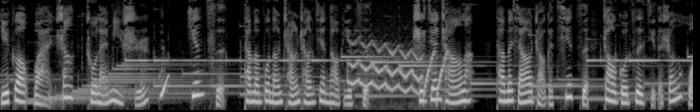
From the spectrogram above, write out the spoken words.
一个晚上出来觅食，因此他们不能常常见到彼此。时间长了，他们想要找个妻子照顾自己的生活。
